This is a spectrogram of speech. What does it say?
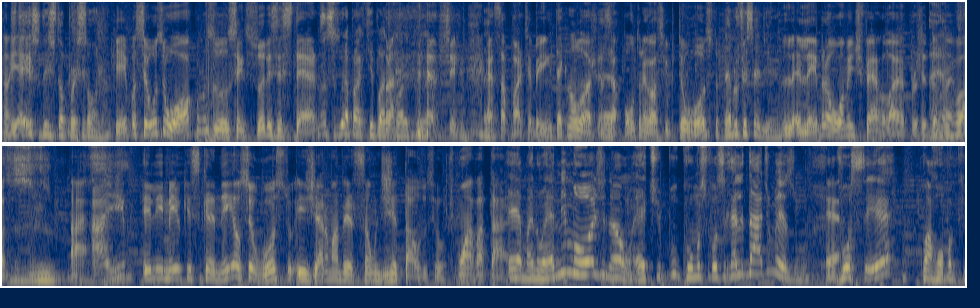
Não, o que, e é aí- isso, Digital Persona? E aí você usa o óculos, os sensores externos. Segura pra aqui, lado de fora. Aqui, né? Essa parte é bem tecnológica. né? Você aponta o negócio aqui pro teu rosto. Lembra o Face ID, né? Le- Lembra o Homem de Ferro lá, projetando o negócio. Zzz. A- Aí ele meio que escaneia o seu rosto e gera uma versão digital do seu, tipo um avatar. É, mas não é mimoji, não. É tipo como se fosse realidade mesmo. É. Você, com a roupa que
